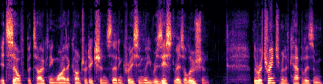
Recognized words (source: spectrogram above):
itself betokening wider contradictions that increasingly resist resolution. The retrenchment of capitalism,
